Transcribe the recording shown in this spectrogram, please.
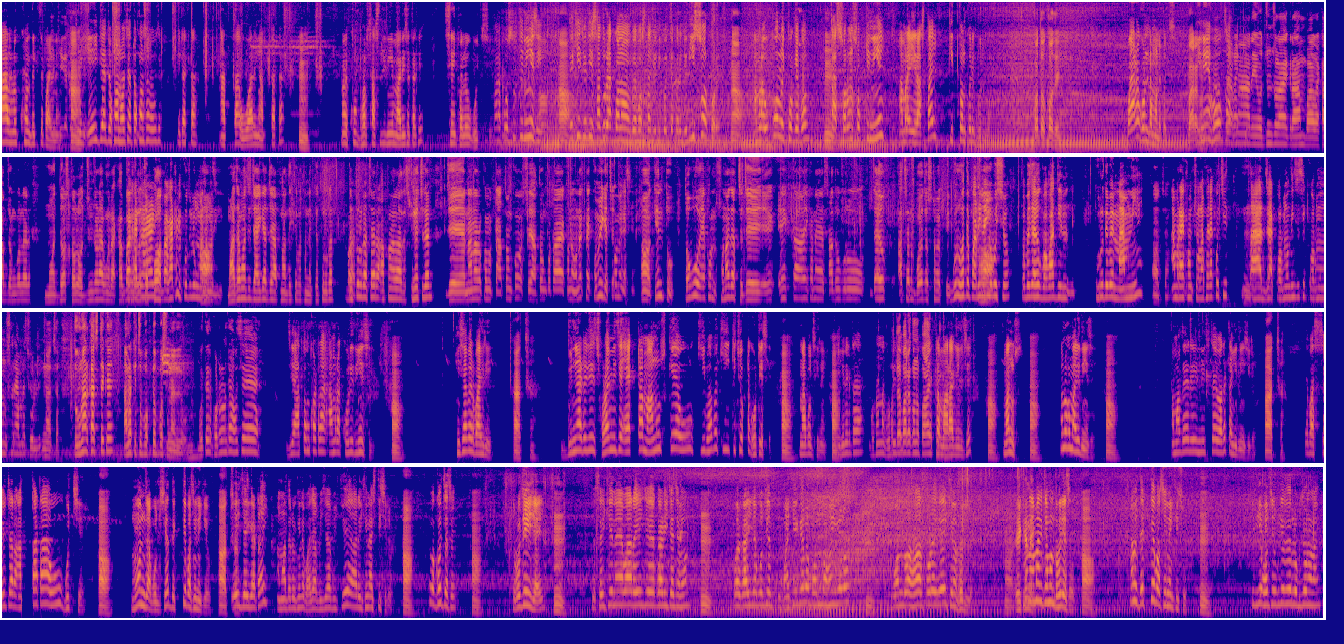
আর লক্ষণ দেখতে পাই না এইটা যখন হচ্ছে তখন সবাই এটা একটা আত্মা ওয়ারিং আত্মাটা। হুম। মানে খুব ভাব শাস্তি নিয়ে মারিছে তাকে সেই ফলেও ঘুরছে মানে প্রস্তুতি নিয়েছি। দেখি যদি সাধুরা কোনো ব্যবস্থা যদি করতে পারে যদি ঈশ্বর করে আমরা উপলক্ষ্য কেবল তার স্মরণ শক্তি নিয়ে আমরা এই রাস্তায় কীর্তন করে ঘুরবো। কত কদিন? বারো ঘণ্টা মনে করছি। বারো দিনে ঘণ্টা। হোক হচ্ছে আর রাতে। আপনার এই অর্জুনজোড়া গ্রাম বা রাখাব জঙ্গলের মধ্যস্থল অর্জুনজোড়া এবং রাখাব জঙ্গলের যে পথ বাঘাটারি কুদলুং মাঝামাঝি মাঝামাঝি জায়গা যে আপনারা দেখতে পাচ্ছেন তেঁতুল গাছ তেঁতুল গাছের আপনারা শুনেছিলেন যে নানা রকম একটা আতঙ্ক সেই আতঙ্কটা এখন অনেকটাই কমে গেছে কমে গেছে হ্যাঁ কিন্তু তবুও এখন শোনা যাচ্ছে যে একটা এখানে সাধুগুরু যাই হোক আছেন বয়োজ্যেষ্ঠ ব্যক্তি গুরু হতে পারি নাই। অবশ্য তবে যাই হোক বাবাজি গুরুদেবের নাম নিয়ে আচ্ছা। আমরা এখন চলাফেরা করছি। তার যা কর্ম দিয়েছে সেই কর্ম অনুসারে আমরা চললি। আচ্ছা। তো ওনার কাছ থেকে আমরা কিছু বক্তব্য শুনে নেব ভূতের ঘটনাটা হচ্ছে যে আতঙ্কটা আমরা করে দিয়েছি। হ্যাঁ। হিসাবের বাইরে। আচ্ছা। দুনিয়াটা যে ছড়াই নিয়েছে একটা মানুষকে ও কীভাবে কি কিছু একটা ঘটেছে? হ্যাঁ। না বলছি না হ্যাঁ। এখানে একটা ঘটনা ঘটেছে। পারে কোনো একটা মারা গেছে হ্যাঁ। মানুষ। হ্যাঁ। মানে মারি দিয়েছে। হ্যাঁ। আমাদের এই নিচটাই ওকে টাঙিয়ে দিয়েছিল আচ্ছা। এবার সেইটার আত্মাটা ও ঘুরছে হ্যাঁ। মন যা বলছে দেখতে পাচ্ছি না কেউ। আচ্ছা। এই জায়গাটাই আমাদের ওইখানে ভাজা ভিজা বিকে আর এখানে আসতেছিল। হ্যাঁ। এবার ঘর যাচ্ছে হ্যাঁ রোজেই যায়। হুম। তো সেইখানে এবার এই যে গাড়িটা যেমন হুম। ওর গাড়িটা বলছে বাঁচিয়ে গেল বন্ধ হয়ে গেল। বন্ধ হওয়ার পরে এইখানে ধরলো। হ্যাঁ মানে এইখানে আমাকে যেমন ধরেছে। হ্যাঁ। আমি দেখতে পাচ্ছি না কিছু। হুম। এদিকে ভাবছি ওদিকে লোকজনও নাই।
